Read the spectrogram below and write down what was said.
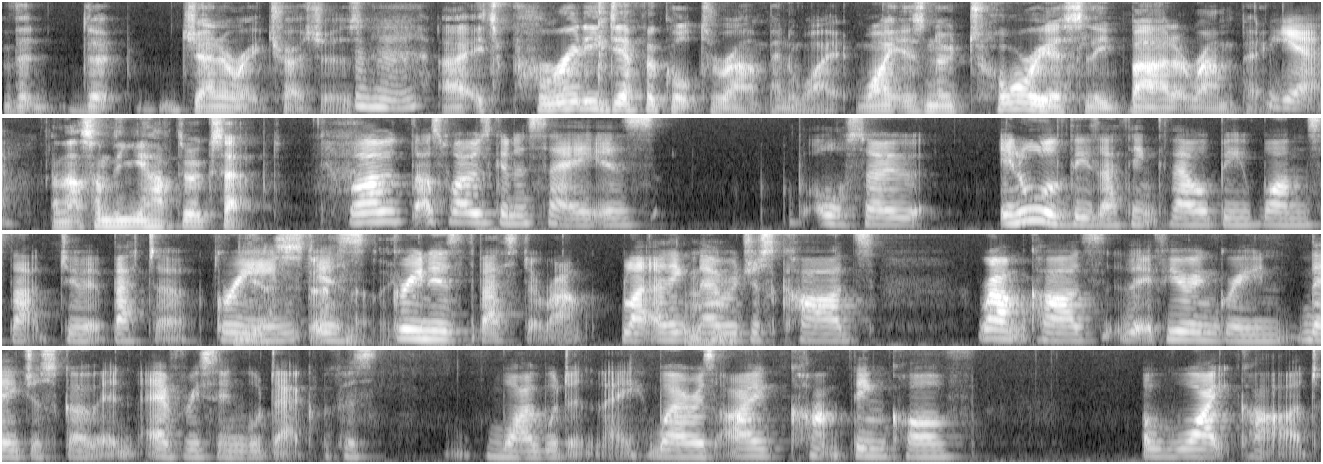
that that generate treasures, Mm-hmm. uh, it's pretty difficult to ramp in white. White is notoriously bad at ramping, Yeah. and that's something you have to accept. Well, that's what I was going to say. Is also in all of these, I think there will be ones that do it better. Green Yes, is. Mm-hmm. green is the best at ramp. Like I think there are just cards, ramp cards that if you're in green, they just go in every single deck because why wouldn't they? Whereas I can't think of a white card.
